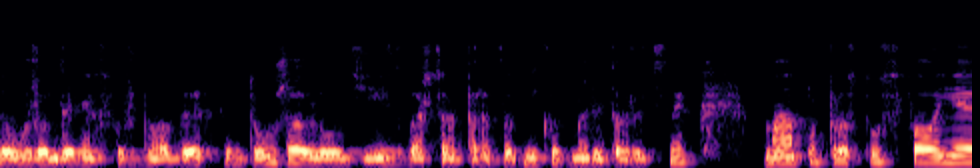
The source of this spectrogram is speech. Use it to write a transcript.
urządzeniach służbowych dużo ludzi, zwłaszcza pracowników merytorycznych, ma po prostu swoje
